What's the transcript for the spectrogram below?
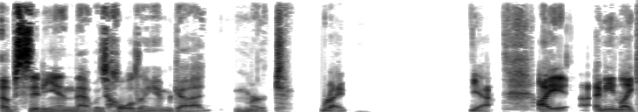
obsidian that was holding him got murked. Right. Yeah. I I mean like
